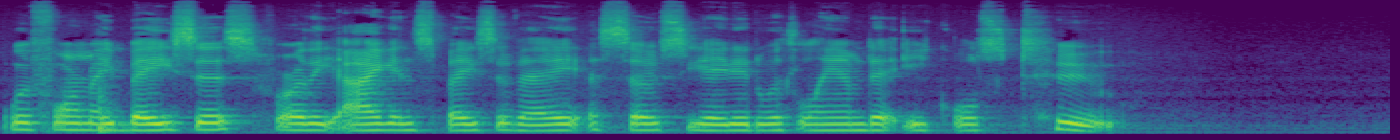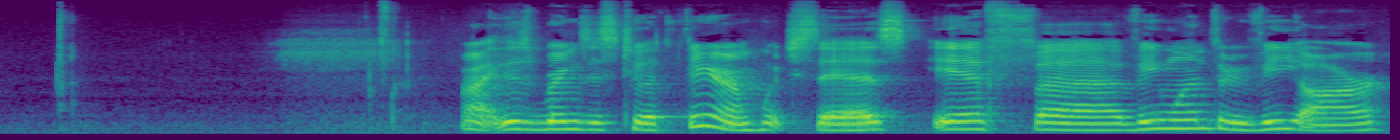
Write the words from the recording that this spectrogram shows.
would form a basis for the eigenspace of A associated with lambda equals 2. All right, this brings us to a theorem which says if uh, V1 through VR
